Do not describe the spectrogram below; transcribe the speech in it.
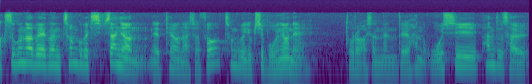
박수근 화백은 1914년에 태어나셔서 1965년에 돌아가셨는데 한 50 한두 살에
